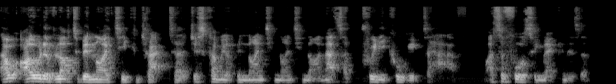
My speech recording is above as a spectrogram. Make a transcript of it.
I, I would have loved to be an IT contractor just coming up in 1999. That's a pretty cool gig to have. That's a forcing mechanism.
